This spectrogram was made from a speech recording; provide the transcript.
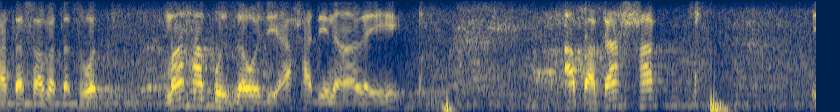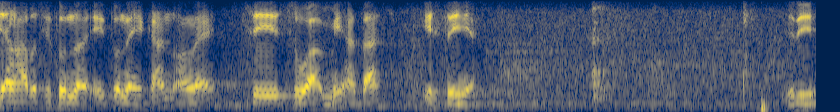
kata sahabat tersebut maha zawji ahadina alaihi apakah hak yang harus ditunaikan oleh si suami atas istrinya. Jadi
